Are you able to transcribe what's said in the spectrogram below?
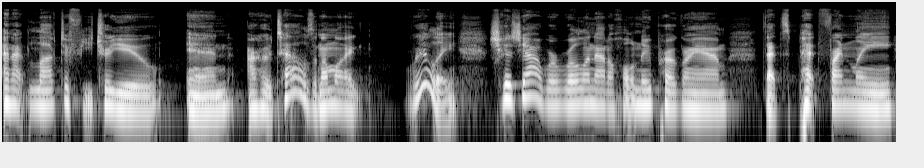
and I'd love to feature you in our hotels. And I'm like, Really? She goes, Yeah, we're rolling out a whole new program that's pet friendly,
